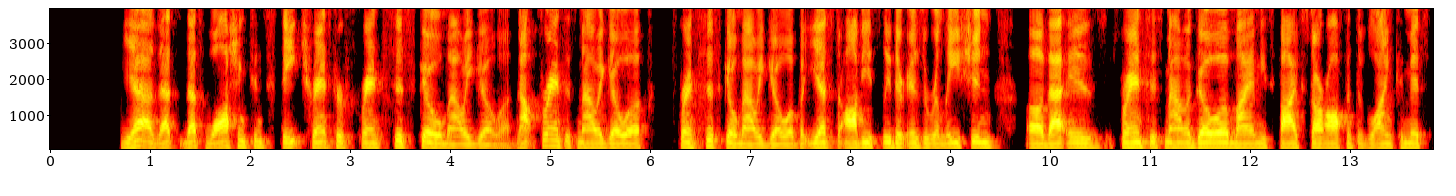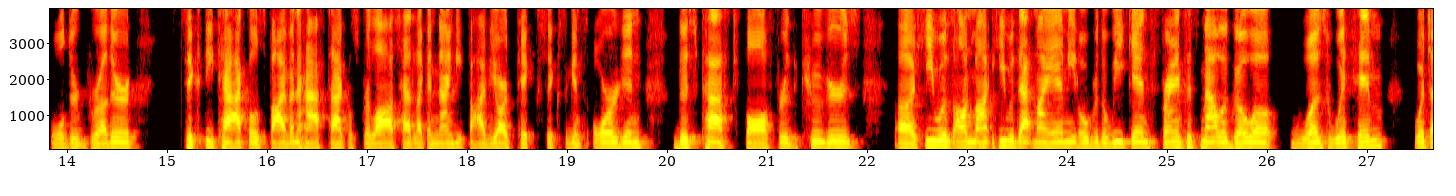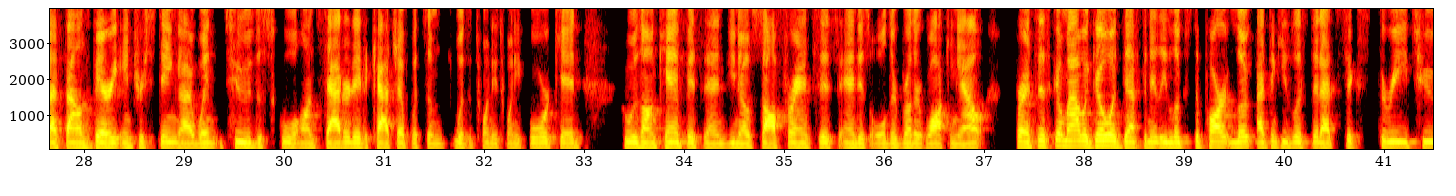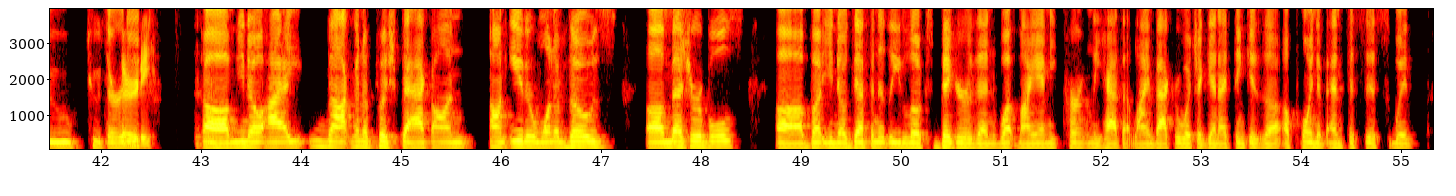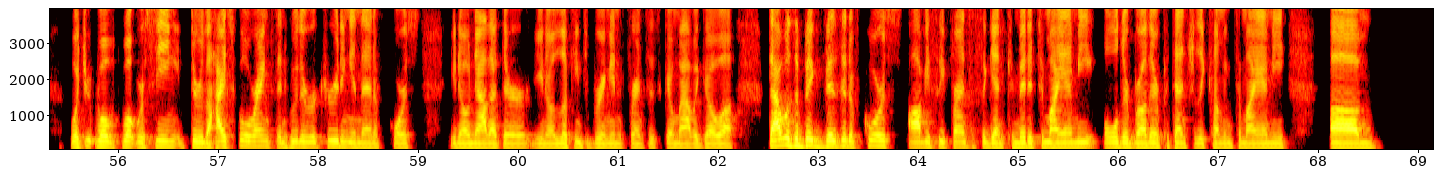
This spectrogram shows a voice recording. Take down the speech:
Yeah, that's that's Washington State transfer Francisco Mauigoa, not Francis Mauigoa, Francisco Mauigoa. But yes, obviously there is a relation. Uh, that is Francis Mauigoa, Miami's five-star offensive line commits older brother. 60 tackles, five and a half tackles for loss, had like a 95 yard pick six against Oregon this past fall for the Cougars. Uh, he was on my he was at Miami over the weekend. Francis Mauigoa was with him which I found very interesting. I went to the school on Saturday to catch up with some with a 2024 kid who was on campus and you know saw Francis and his older brother walking out. Francisco Mauigoa definitely looks the part. Look, I think he's listed at 6'3 to 230. Um, you know, I'm not gonna push back on on either one of those uh measurables. Uh, but you know, definitely looks bigger than what Miami currently has at linebacker, which again I think is a, a point of emphasis with what, you, what what we're seeing through the high school ranks and who they're recruiting, and then of course, you know, now that they're you know looking to bring in Francisco Mauigoa, that was a big visit. Of course, obviously Francis again committed to Miami, older brother potentially coming to Miami. Um,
